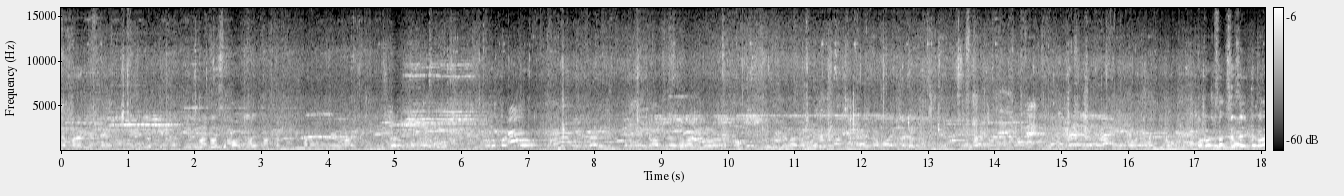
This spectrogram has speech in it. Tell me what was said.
టెంపరీగా అంటే మీరు ఏం చేస్తే బాగుంటుంది అక్కడ నుండి మనం ఐదు సక్సెస్ అవుతారా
